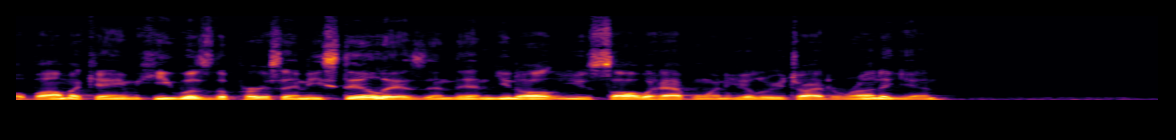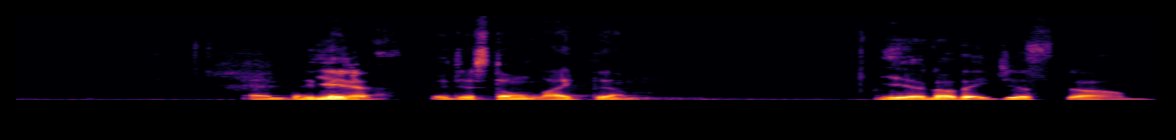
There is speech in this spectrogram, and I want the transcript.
Obama came, he was the person, and he still is. And then you know, you saw what happened when Hillary tried to run again. and they, Yeah. they, they just don't like them. Yeah, no, they just um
